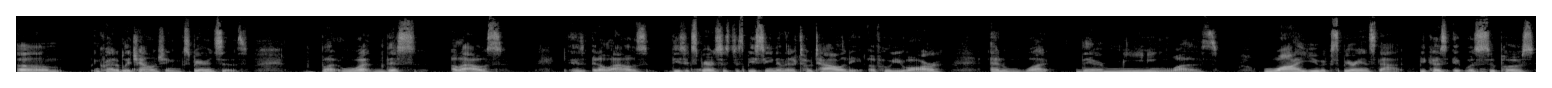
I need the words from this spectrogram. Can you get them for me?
um, incredibly challenging experiences. But what this allows is it allows these experiences to be seen in the totality of who you are and what their meaning was, why you experienced that, because it was supposed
